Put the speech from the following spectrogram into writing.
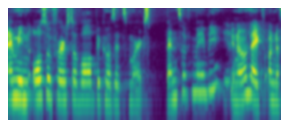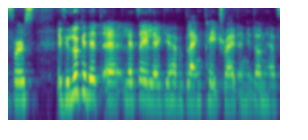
I mean, also first of all because it's more expensive, maybe. Yeah. You know, like on the first, if you look at it, uh, let's say like you have a blank page, right, and you don't have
